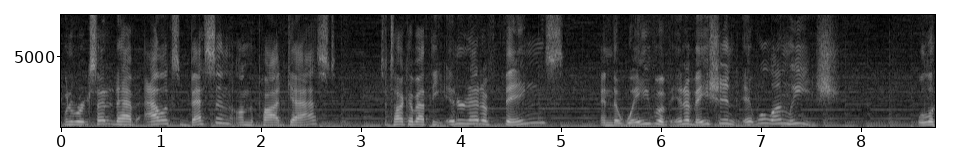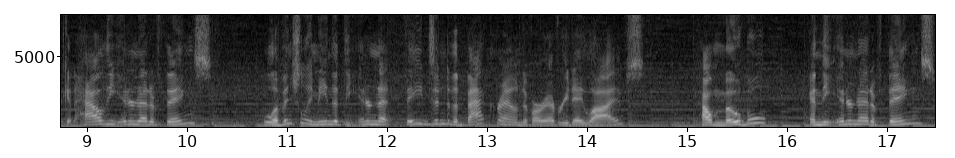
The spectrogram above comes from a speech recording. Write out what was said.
when we're excited to have Alex Besson on the podcast to talk about the Internet of Things and the wave of innovation it will unleash. We'll look at how the Internet of Things will eventually mean that the Internet fades into the background of our everyday lives, how mobile and the Internet of Things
